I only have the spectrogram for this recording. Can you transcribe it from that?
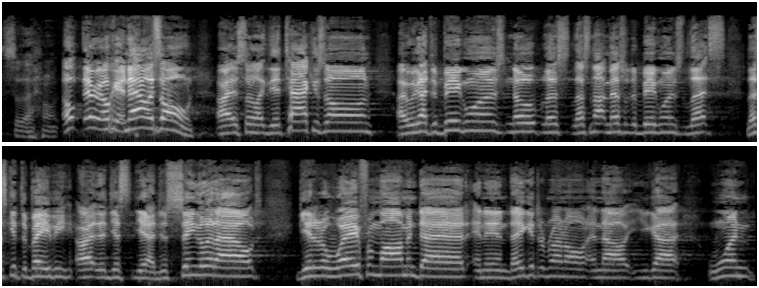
so I don't, oh, there. Okay, now it's on. All right, so like the attack is on. All right, we got the big ones. Nope, let's let's not mess with the big ones. Let's let's get the baby. All right, just yeah, just single it out get it away from mom and dad, and then they get to run on, and now you got one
